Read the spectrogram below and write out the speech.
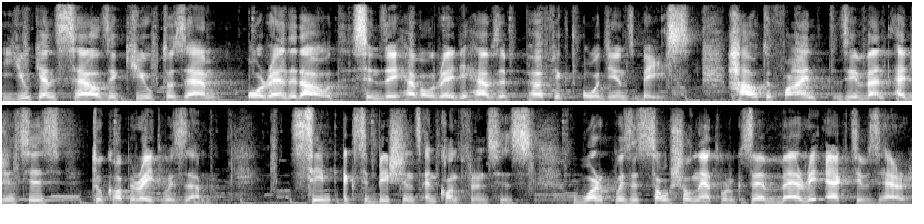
You can sell the cube to them or rent it out since they have already have the perfect audience base. How to find the event agencies to cooperate with them. Themed exhibitions and conferences. Work with the social network, they're very active there.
